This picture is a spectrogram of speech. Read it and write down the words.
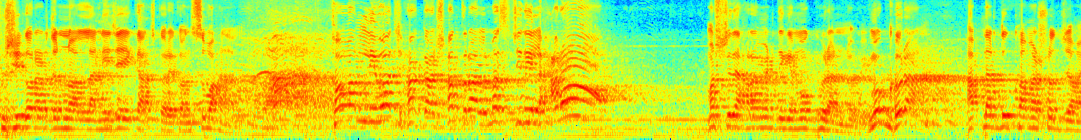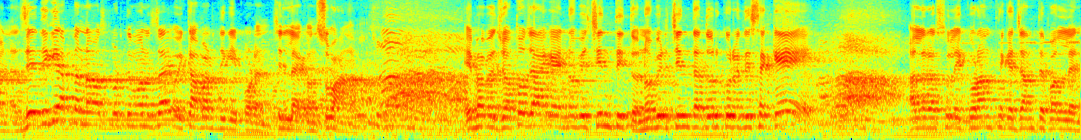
খুশি করার জন্য আল্লাহ নিজেই কাজ করে কোন সুবাহ মসজিদে হারামের দিকে মুখ ঘুরান নবী, মুখ ঘুরান। আপনার দুঃখ আমার সহ্য হয় না। যেদিকে আপনার নামাজ পড়তে মনে চায়, ওই কাবার দিকেই পড়েন। চিল্লা এখন, সুবহানাল্লাহ। এভাবে যত জায়গায় নবী চিন্তিত, নবীর চিন্তা দূর করে দিছে কে? আল্লাহ রাসূল এই কোরআন থেকে জানতে পারলেন,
